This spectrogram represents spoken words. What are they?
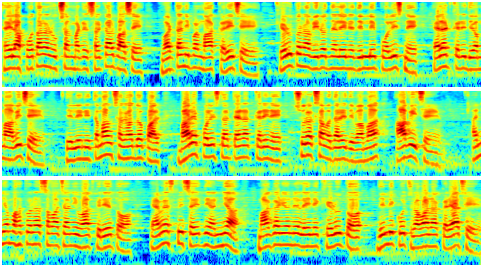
થયેલા પોતાના નુકસાન માટે સરકાર પાસે વળતરની પણ માંગ કરી છે. ખેડૂતોના વિરોધને લઈને દિલ્હી પોલીસને એલર્ટ કરી દેવામાં આવી છે. દિલ્હીની તમામ સરહદો પર ભારે પોલીસ દળ તૈનાત કરીને સુરક્ષા વધારી દેવામાં આવી છે. અન્ય મહત્વના સમાચારની વાત કરીએ તો એમએસપી સહિતની અન્ય માગણીઓને લઈને ખેડૂતો દિલ્હી કૂચ રવાના કર્યા છે.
